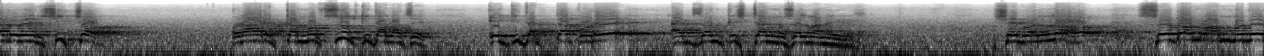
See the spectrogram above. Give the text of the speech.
আজমের শিষ্য। ওনার একটা মফসুদ কিতাব আছে। এই কিতাবটা পড়ে একজন খ্রিস্টান মুসলমান হয়ে গেছে। সে বলল, ছোট মোহাম্মদের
